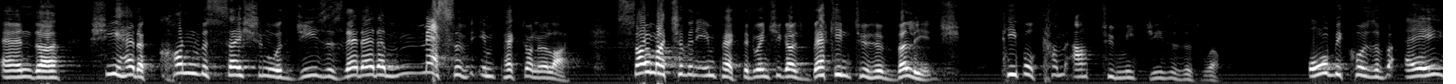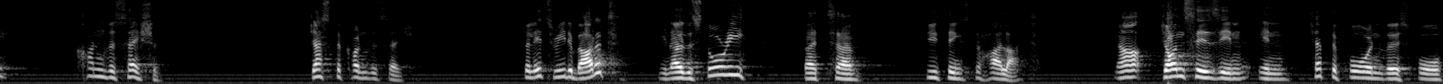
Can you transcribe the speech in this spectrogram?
and uh, she had a conversation with Jesus that had a massive impact on her life. So much of an impact that when she goes back into her village, people come out to meet Jesus as well. All because of a conversation. Just a conversation. So let's read about it. You know the story, but a um, few things to highlight. Now, John says in, in chapter 4 and verse 4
